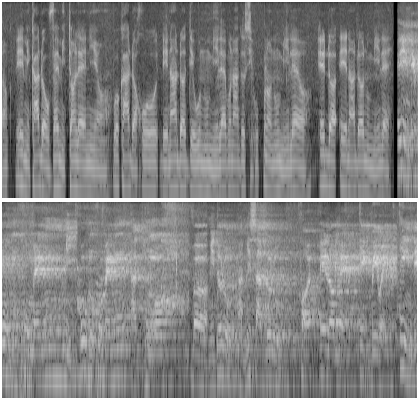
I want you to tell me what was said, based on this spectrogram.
Donc e mi ka mi ni ko de na mi do si nu mi. E e nu mi. E xɔ elɔmɛ egbewɛ eyinde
